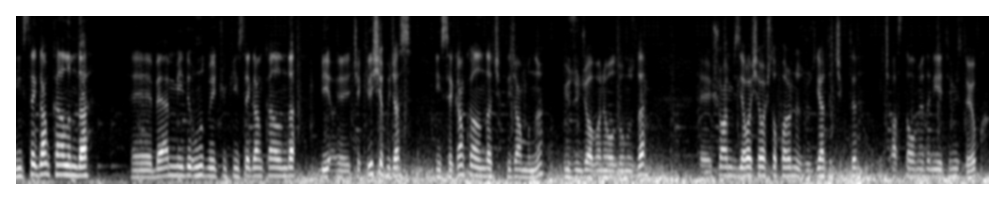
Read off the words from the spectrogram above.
Instagram kanalımda e, beğenmeyi de unutmayın çünkü Instagram kanalında bir e, çekiliş yapacağız. Instagram kanalında açıklayacağım bunu 100. abone olduğumuzda. E, şu an biz yavaş yavaş toparlanıyoruz. Rüzgar da çıktı. Hiç hasta olmaya da niyetimiz de yok.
